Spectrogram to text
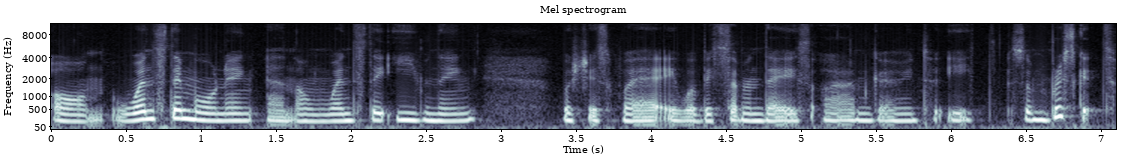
on Wednesday morning and on Wednesday evening which is where it will be seven days I'm going to eat some brisket.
